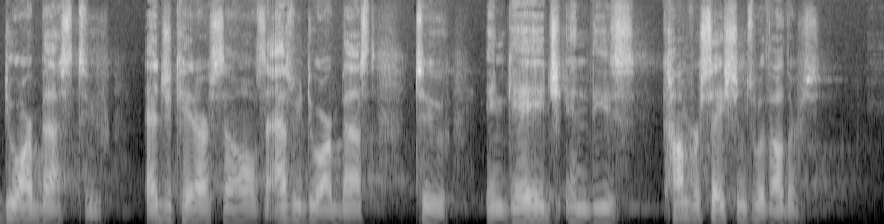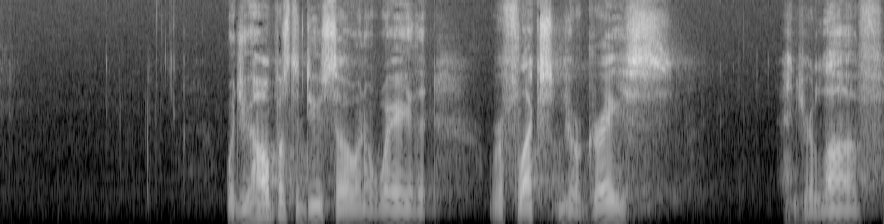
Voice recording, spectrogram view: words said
do our best to educate ourselves, as we do our best to engage in these conversations with others, would you help us to do so in a way that reflects your grace and your love?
